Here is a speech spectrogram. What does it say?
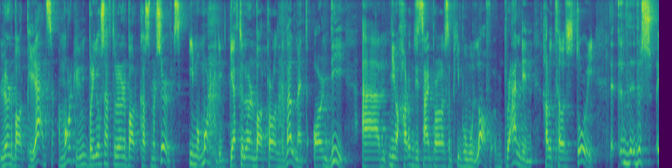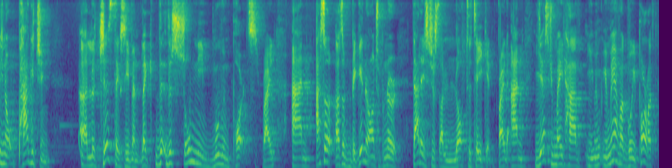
learn about paid ads and marketing, but you also have to learn about customer service, email marketing. You have to learn about product development, R&D, um, you know, how to design products that people will love, branding, how to tell a story. There's, you know, packaging uh, logistics even like th- there's so many moving parts right? And as a, as a beginner entrepreneur that is just a lot to take in right? And yes you might have you, you may have a great product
